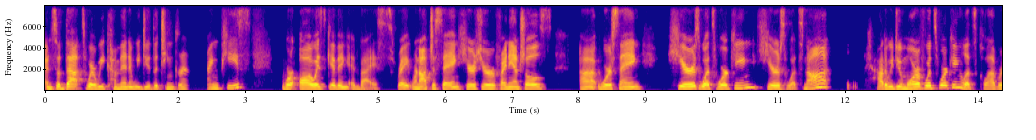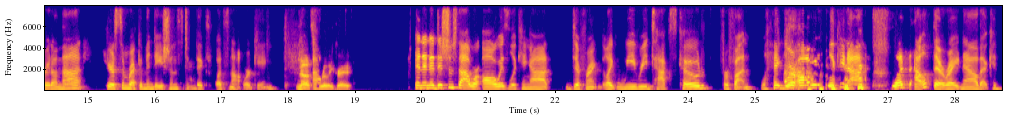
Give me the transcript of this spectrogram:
And so that's where we come in and we do the tinkering piece. We're always giving advice, right? We're not just saying, here's your financials. Uh, we're saying, here's what's working, here's what's not. How do we do more of what's working? Let's collaborate on that. Here's some recommendations to mm-hmm. fix what's not working. No, that's um, really great. And in addition to that, we're always looking at different like we read tax code for fun like we're always looking at what's out there right now that could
